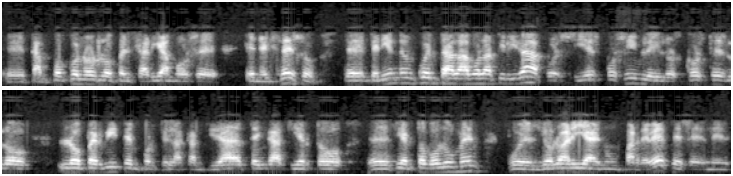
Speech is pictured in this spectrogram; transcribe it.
eh, tampoco nos lo pensaríamos en exceso. teniendo en cuenta la volatilidad, pues si es posible y los costes lo, lo permiten porque la cantidad tenga cierto cierto volumen, pues yo lo haría en un par de veces, en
